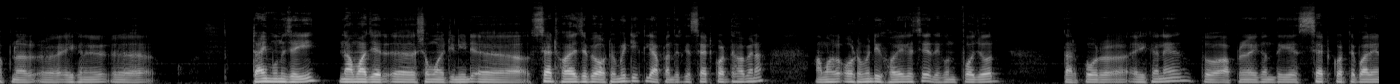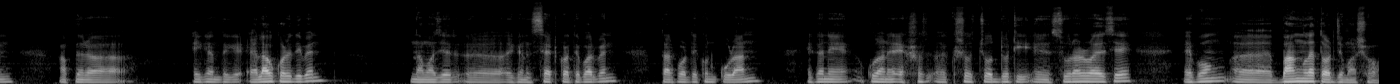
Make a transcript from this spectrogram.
আপনার এখানে টাইম অনুযায়ী। নামাজের সময়টি সেট হয়ে যাবে অটোমেটিকলি আপনাদেরকে সেট করতে হবে না। আমার অটোমেটিক হয়ে গেছে, দেখুন ফজর, তারপর এইখানে তো আপনারা এখান থেকে সেট করতে পারেন, আপনারা এখান থেকে অ্যালাউ করে দিবেন, নামাজের এখানে সেট করতে পারবেন। তারপর দেখুন কোরআন, এখানে কোরআনের একশো একশো চোদ্দোটি সুরা রয়েছে এবং বাংলা তর্জমা সহ।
